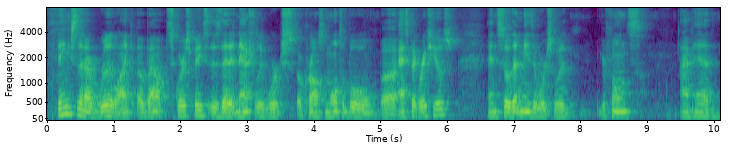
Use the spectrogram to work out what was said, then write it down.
things that I really like about Squarespace is that it naturally works across multiple uh, aspect ratios, and so that means it works with your phone's iPad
